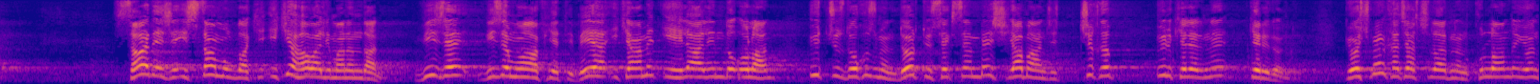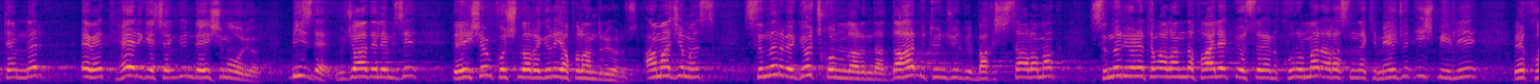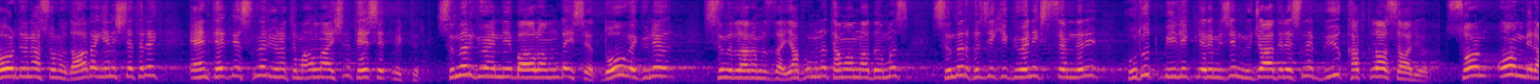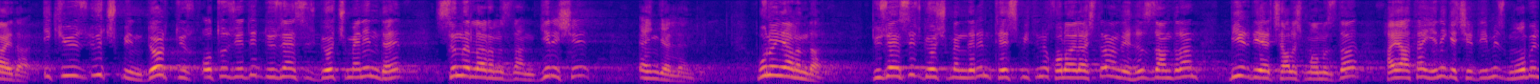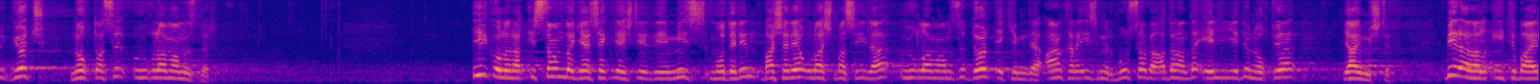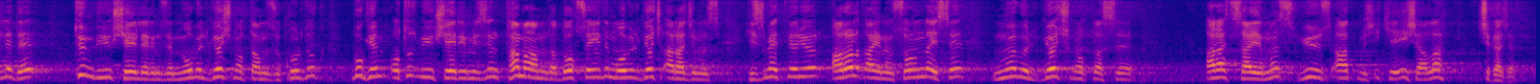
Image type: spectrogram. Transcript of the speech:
sadece İstanbul'daki iki havalimanından vize, vize muafiyeti veya ikamet ihlalinde olan 309.485 yabancı çıkıp ülkelerine geri döndü. Göçmen kaçakçılarının kullandığı yöntemler evet her geçen gün değişime uğruyor. Biz de mücadelemizi değişen koşullara göre yapılandırıyoruz. Amacımız sınır ve göç konularında daha bütüncül bir bakış sağlamak, sınır yönetim alanında faaliyet gösteren kurumlar arasındaki mevcut işbirliği ve koordinasyonu daha da genişleterek entegre sınır yönetimi anlayışını tesis etmektir. Sınır güvenliği bağlamında ise Doğu ve Güney sınırlarımızda yapımını tamamladığımız sınır fiziki güvenlik sistemleri hudut birliklerimizin mücadelesine büyük katkılar sağlıyor. Son 11 ayda 203.437 düzensiz göçmenin de sınırlarımızdan girişi engellendi. Bunun yanında düzensiz göçmenlerin tespitini kolaylaştıran ve hızlandıran bir diğer çalışmamızda hayata yeni geçirdiğimiz mobil göç noktası uygulamamızdır. İlk olarak İstanbul'da gerçekleştirdiğimiz modelin başarıya ulaşmasıyla uygulamamızı 4 Ekim'de Ankara, İzmir, Bursa ve Adana'da 57 noktaya yaymıştık. 1 Aralık itibariyle de tüm büyük şehirlerimize mobil göç noktamızı kurduk. Bugün 30 büyük şehrimizin tamamında 97 mobil göç aracımız hizmet veriyor. Aralık ayının sonunda ise mobil göç noktası araç sayımız 162'ye inşallah çıkacak.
